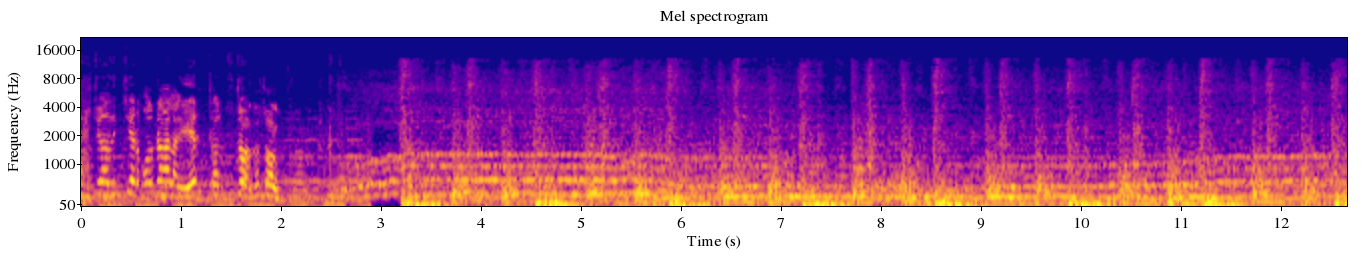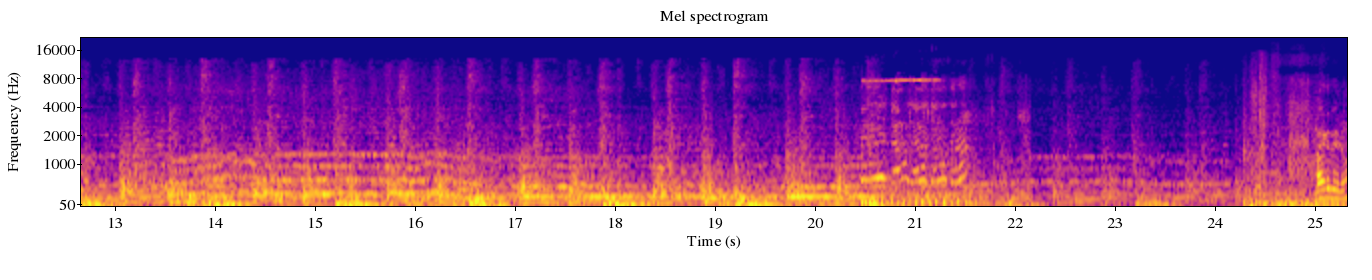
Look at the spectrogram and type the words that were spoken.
বিশ টাকা দিচ্ছি আর কত টাকা লাগে? এর চল তো চল। চল চল। বাইরে বেরো।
